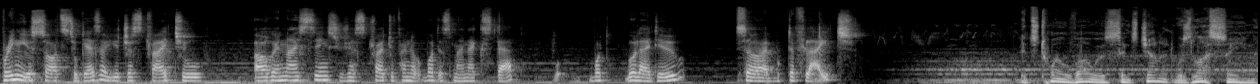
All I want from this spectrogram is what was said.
bring your thoughts together. You just try to organize things. You just try to find out what is my next step. What will I do? So I booked a flight. It's 12 hours since Janet was last seen.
